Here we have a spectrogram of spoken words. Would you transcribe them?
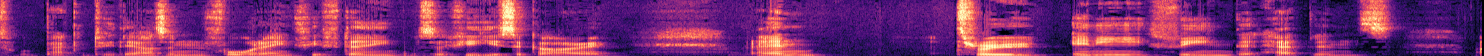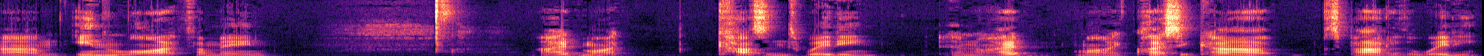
it was back in 2014, 15. It was a few years ago. And through anything that happens um, in life, I mean, I had my cousin's wedding and I had my classic car as part of the wedding.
